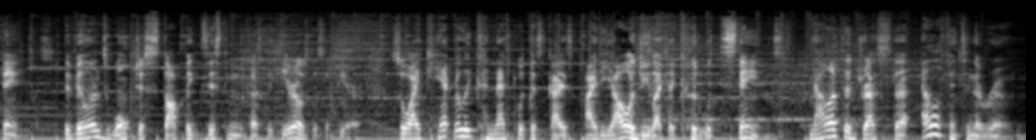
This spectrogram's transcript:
things. The villains won't just stop existing because the heroes disappear, so I can't really connect with this guy's ideology like I could with Stains. Now let's address the elephant in the room.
